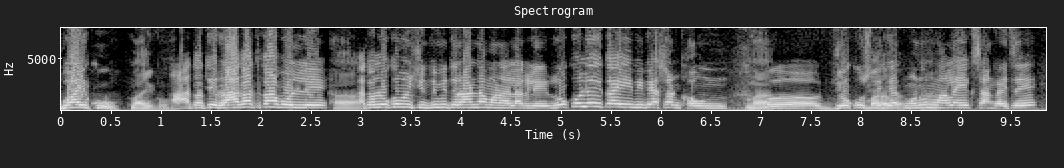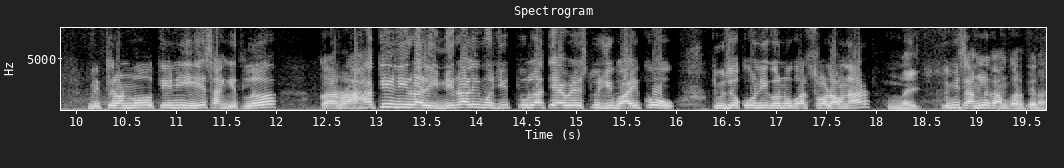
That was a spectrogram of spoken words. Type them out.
बायकू. बायको. आता ते रागात का बोलले? हा. आता लोक म्हणशील तुम्ही ते रांडा म्हणायला लागले. लोक लय काही बिब्यासन खाऊन हा. जोक उचलतात बरोबर, म्हणून हा. मला एक सांगायचंय. मित्रांनो त्यांनी हे सांगितलं का राहती निराळी. निराळी म्हणजे तुला त्यावेळेस तुझी बायको तुझं कोणी गणोगात सोडवणार? नाही. तुम्ही चांगलं काम करतात.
